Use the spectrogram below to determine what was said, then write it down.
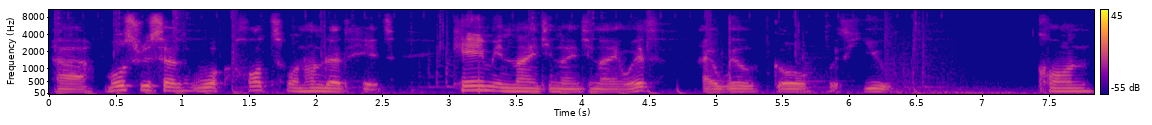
Her most recent Hot 100 hit came in 1999 with I Will Go With You, Con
